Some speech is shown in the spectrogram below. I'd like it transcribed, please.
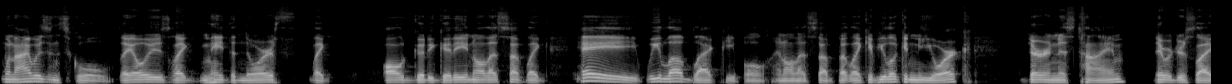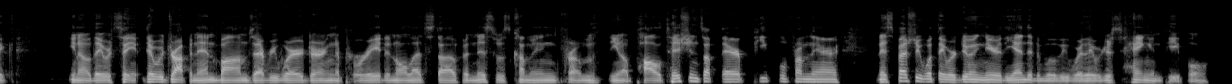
when i was in school they always like made the north like all goody goody and all that stuff like hey we love black people and all that stuff but like if you look in new york during this time they were just like you know they were saying they were dropping n bombs everywhere during the parade and all that stuff and this was coming from you know politicians up there people from there and especially what they were doing near the end of the movie where they were just hanging people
